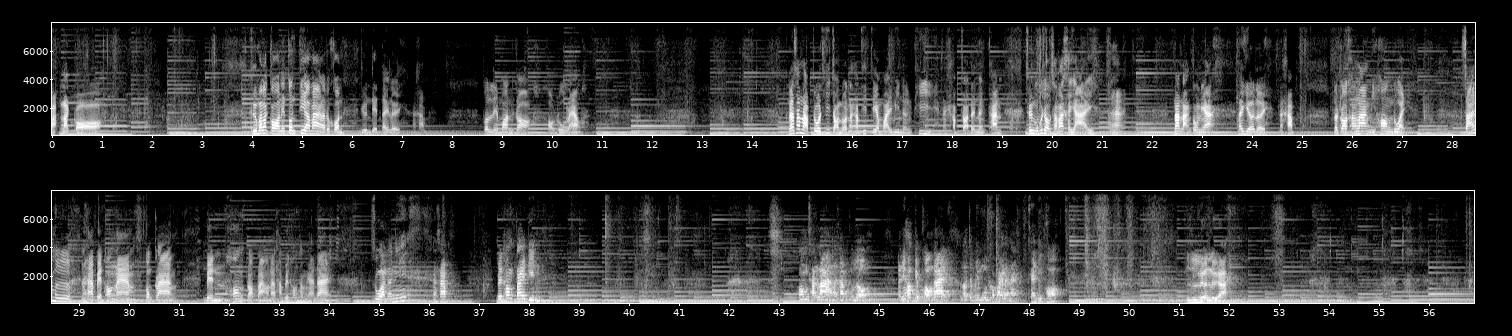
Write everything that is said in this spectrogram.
มะละกอ คือมะละกอในต้นเตี้ยมากนะทุกคนยืนเด็ดได้เลย ต้นเลมอนก็ออกลูกแล้ว แล้วสำหรับตัวที่จอดรถนะครับที่เตรียมไว้มีหนึ่งที่นะครับ จอดได้หนึ่งคัน ซึ่งคุณผู้ชมสามารถขยายนะฮะด้านหลังตรงนี้ได้เยอะเลยนะครับ แล้วก็ข้างล่างมีห้องด้วย ซ้ายมือนะฮะเป็นห้องน้ำตรงกลางเป็นห้องเปล่าๆนะทำเป็นห้องทำงานได้ ส่วนอันนี้นะครับ เป็นห้องใต้ดิน ห้องชั้นล่างนะครับคุณผู้ชมอันนี้ห้องเก็บของได้ เราจะไม่มุดเข้าไปแล้วนะ แค่นี้พอ เหลือเหลือ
